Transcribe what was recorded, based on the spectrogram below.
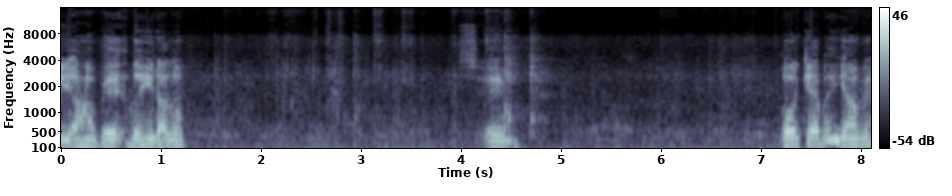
यहाँ पे दही डालो। और क्या भाई यहाँ पे?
